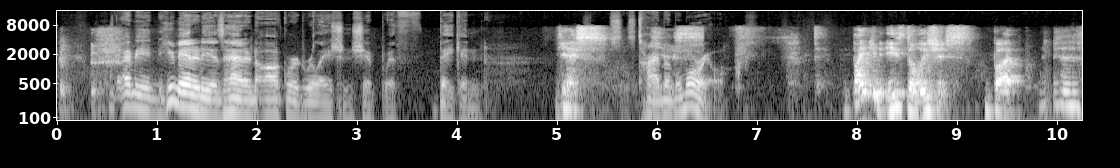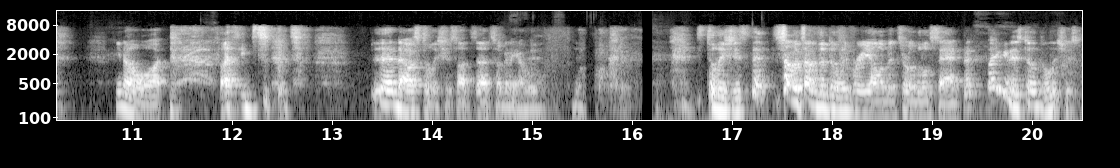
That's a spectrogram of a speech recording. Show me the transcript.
I mean, humanity has had an awkward relationship with bacon Yes. since time immemorial. Bacon is delicious, but eh, you know what? I think it's, eh, no, it's delicious. That's, that's what I'm going to go with. It's delicious. Some, some of the delivery elements are a little sad, but bacon is still delicious.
